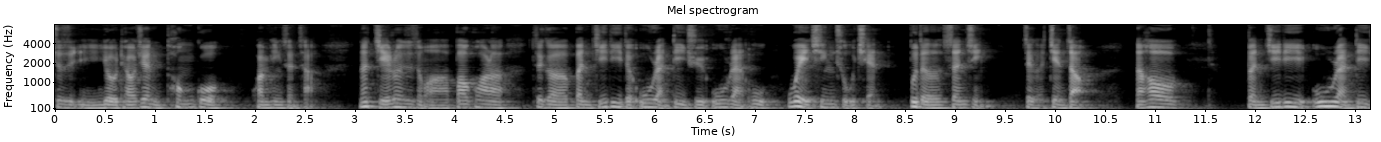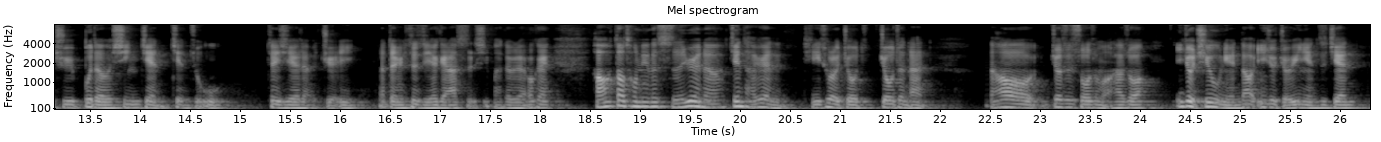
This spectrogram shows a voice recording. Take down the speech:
就是以有条件通过环评审查。那结论是什么啊？包括了这个本基地的污染地区污染物未清除前不得申请这个建造，然后本基地污染地区不得新建建筑物。这些的决议，那等于是直接给他死刑嘛，对不对？OK，好，到同年的十月呢，监察院提出了纠纠正案，然后就是说什么？他说，一九七五年到一九九一年之间，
